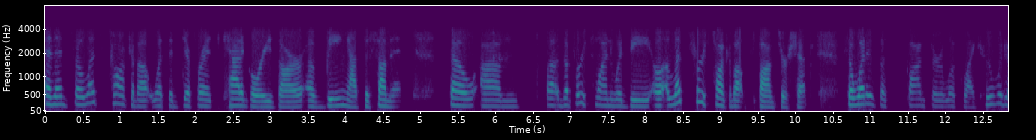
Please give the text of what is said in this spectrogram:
And then, so let's talk about what the different categories are of being at the summit. So, um, uh, the first one would be uh, let's first talk about sponsorship. So, what is the sponsor look like? Who would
